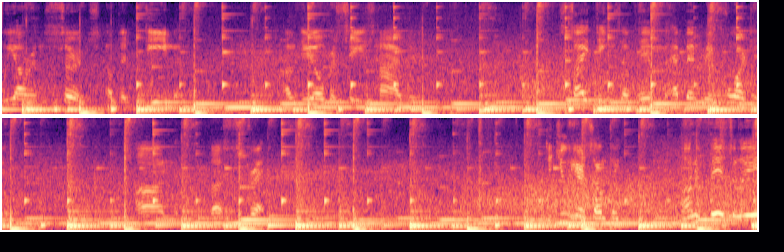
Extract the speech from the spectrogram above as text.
We are in search of the demon of the overseas highway. Sightings of him have been reported on the stretch. Did you hear something? Unofficially,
